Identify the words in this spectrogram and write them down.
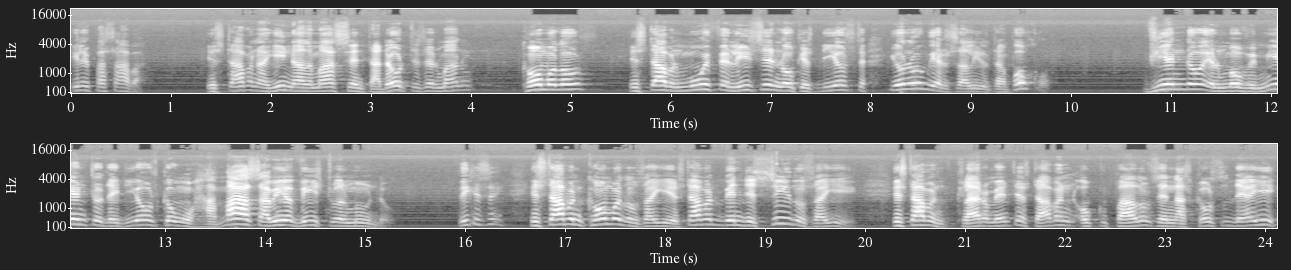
¿Qué le pasaba? Estaban allí nada más sentadotes, hermanos, cómodos, estaban muy felices en lo que Dios. Yo no hubiera salido tampoco, viendo el movimiento de Dios como jamás había visto el mundo. Fíjese, estaban cómodos allí, estaban bendecidos allí. Estaban, claramente, estaban ocupados en las cosas de allí,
